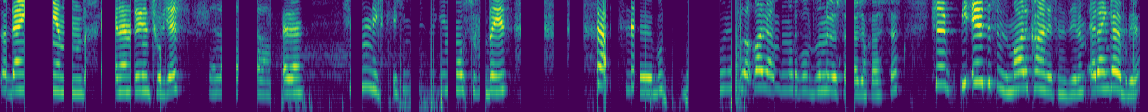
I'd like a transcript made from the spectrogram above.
Eren yanında. Eren Eren'i trolleyeceğiz. Selam. Eren. Şimdi ikimiz de Game Mode 0'dayız. Size e, bu, bu böyle tuzaklar yapmanın nasıl yapıldığını göstereceğim arkadaşlar. Şimdi bir evdesiniz, malikanedesiniz diyelim. Eren gel buraya.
